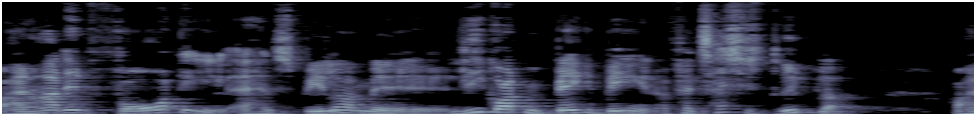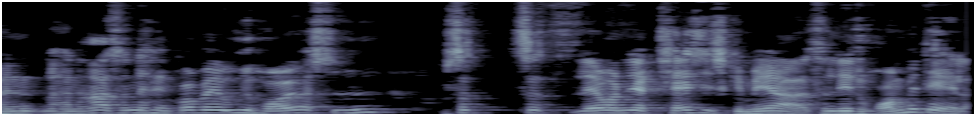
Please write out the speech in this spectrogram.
Og han har den fordel, at han spiller med lige godt med begge ben, og fantastisk dribler. Og han, han har sådan, at han kan godt være ude i højre side, og så, så laver han den her klassiske mere, altså lidt rommedal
